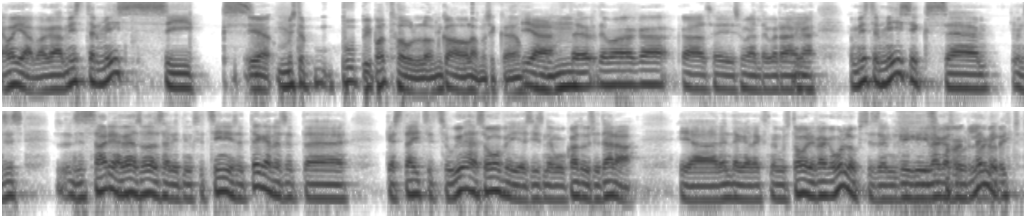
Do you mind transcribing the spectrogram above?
hoiab, aga Mr Missi ja Mr Poopi Butthole on ka olemas ikka jah? ja mm -hmm. temaga ka sai suhelda korra mm, -hmm. aga Mr Meesiks äh, on siis, siis sarja ühes osas olid niisugused sinised tegelased äh,, kes täitsid su ühe soovi ja siis nagu kadusid ära ja nendega läks nagu story väga hulluks ja see on kõigi väga suur lemmik,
